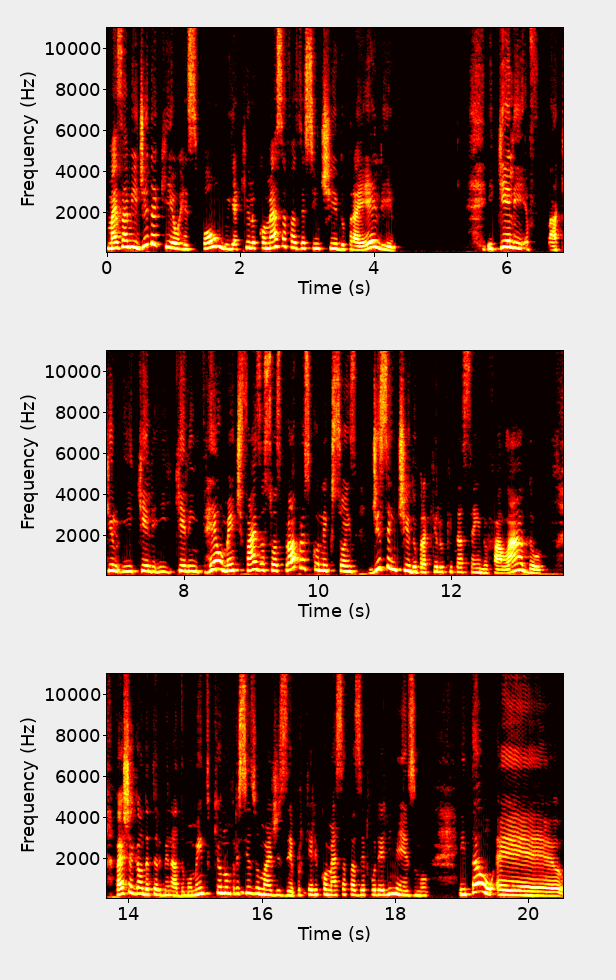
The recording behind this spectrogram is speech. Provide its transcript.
Mas à medida que eu respondo e aquilo começa a fazer sentido para ele, e que ele aquilo e que ele, e que ele realmente faz as suas próprias conexões de sentido para aquilo que está sendo falado, vai chegar um determinado momento que eu não preciso mais dizer, porque ele começa a fazer por ele mesmo. Então, é,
